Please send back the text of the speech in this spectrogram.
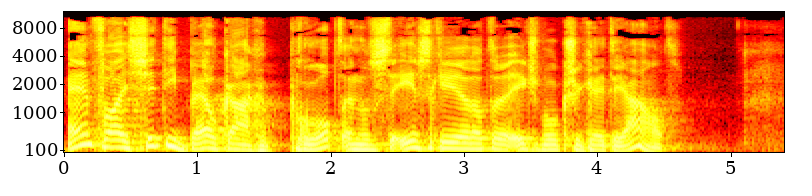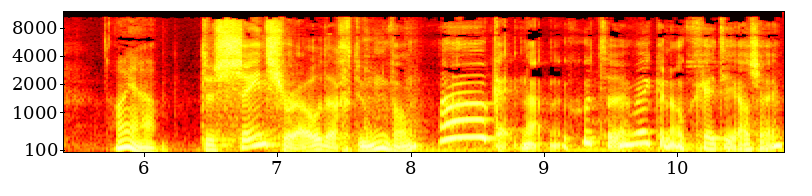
en Vice City bij elkaar gepropt. En dat was de eerste keer dat de Xbox een GTA had. Oh ja. Dus Saints Row dacht toen van... Ah, oké, nou goed, eh, wij kunnen ook GTA zijn.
